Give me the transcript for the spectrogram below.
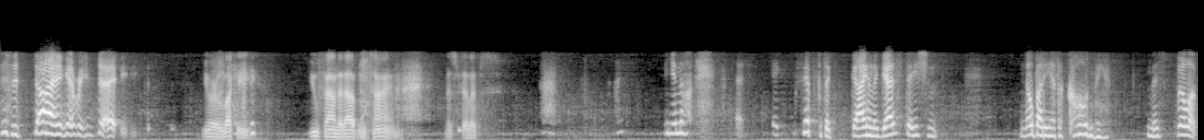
This is dying every day. You're lucky. You found it out in time, Miss Phillips. You know, except for the guy in the gas station, nobody ever called me Miss Phillips.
